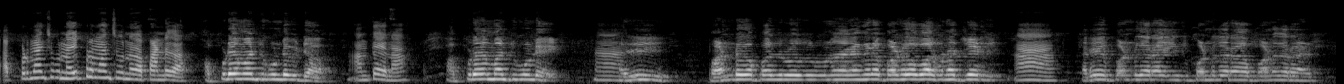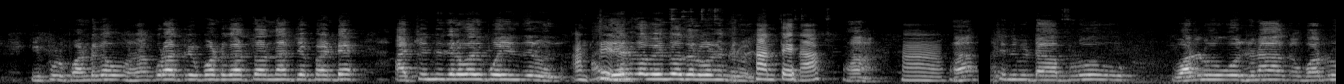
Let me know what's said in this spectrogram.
అప్పుడు మంచిగా ఉన్నది ఇప్పుడు మంచిగా ఉన్నదా పండుగ? అప్పుడే మంచిగుండే బిడ్డ. అంతేనా? అప్పుడే మంచిగుండే. ఆ, అది పండుగ పది రోజులు ఉన్నదనగానే పండుగ వాసన వచ్చేది. అరే పండుగరా ఇది పండుగరా పండుగరా. ఇప్పుడు పండుగ సంక్రాంతి పండుగ వస్తుందని చెప్పంటే వచ్చింది తెలియదు పోయింది తెలియదు. దేనిగా పోయిందో తెలియదు తెలియదు. అంతేనా? వచ్చింది బిడ్డ అప్పుడు వడ్లు కోసిన వడ్లు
